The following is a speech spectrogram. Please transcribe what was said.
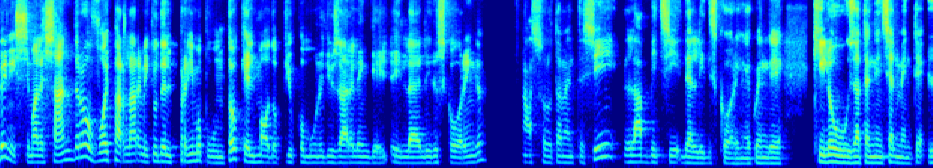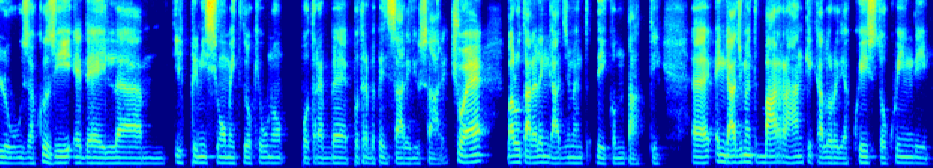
Benissimo, Alessandro, vuoi parlarmi tu del primo punto, che è il modo più comune di usare il lead scoring? Assolutamente sì, l'ABC del lead scoring, quindi chi lo usa tendenzialmente lo usa così ed è il, il primissimo metodo che uno potrebbe, potrebbe, pensare di usare, cioè valutare l'engagement dei contatti. Eh, engagement barra anche calore di acquisto, quindi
